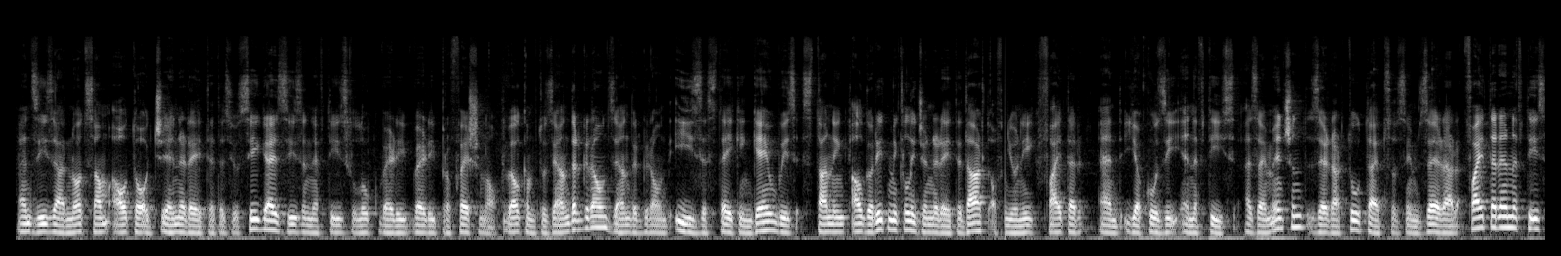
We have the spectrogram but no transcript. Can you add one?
and these are not some auto-generated. As you see guys, these NFTs look very, very professional. Welcome to the underground. The underground is a staking game with stunning algorithmically generated art of unique fighter and Yakuza NFTs. As I mentioned, there are two types of them. There are fighter NFTs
